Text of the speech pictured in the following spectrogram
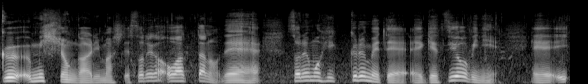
グミッションがありましてそれが終わったのでそれもひっくるめて、え、月曜日に、えー、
